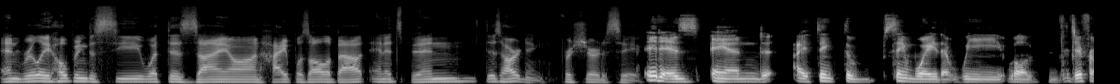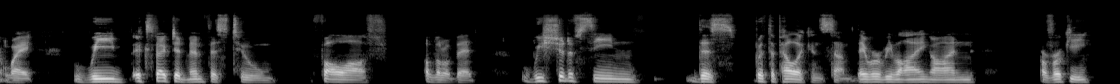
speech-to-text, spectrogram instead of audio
and really hoping to see what this Zion hype was all about and it's been disheartening for sure to see. It is and I think the same way that we well the different way we expected Memphis to fall off a little bit. We should have seen this with the Pelicans some. They were relying on a rookie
